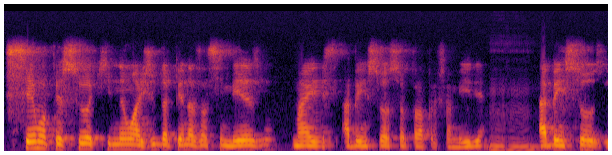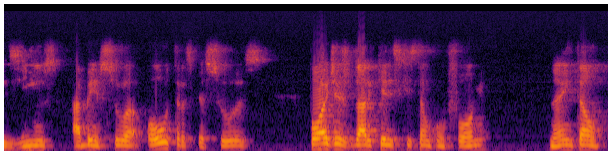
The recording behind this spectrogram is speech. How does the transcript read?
ser uma pessoa que não ajuda apenas a si mesmo, mas abençoa a sua própria família, uhum. abençoa os vizinhos, abençoa outras pessoas, pode ajudar aqueles que estão com fome. Né? Então,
